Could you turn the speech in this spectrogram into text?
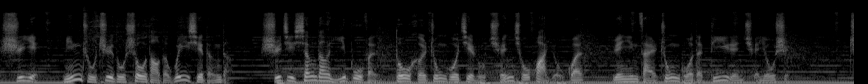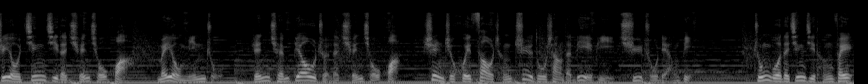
失业、民主制度受到的威胁等等，实际相当一部分都和中国介入全球化有关。原因在中国的第一人权优势，只有经济的全球化，没有民主、人权标准的全球化，甚至会造成制度上的劣币驱逐良币。中国的经济腾飞，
